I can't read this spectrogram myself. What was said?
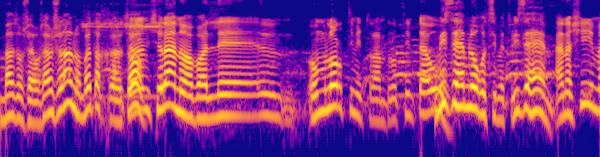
מה זה ירושלים? ירושלים שלנו, בטח, טוב. ירושלים שלנו, אבל הם לא רוצים את טראמפ, רוצים את ההוא. מי זה הם לא רוצים את... מי זה הם? אנשים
